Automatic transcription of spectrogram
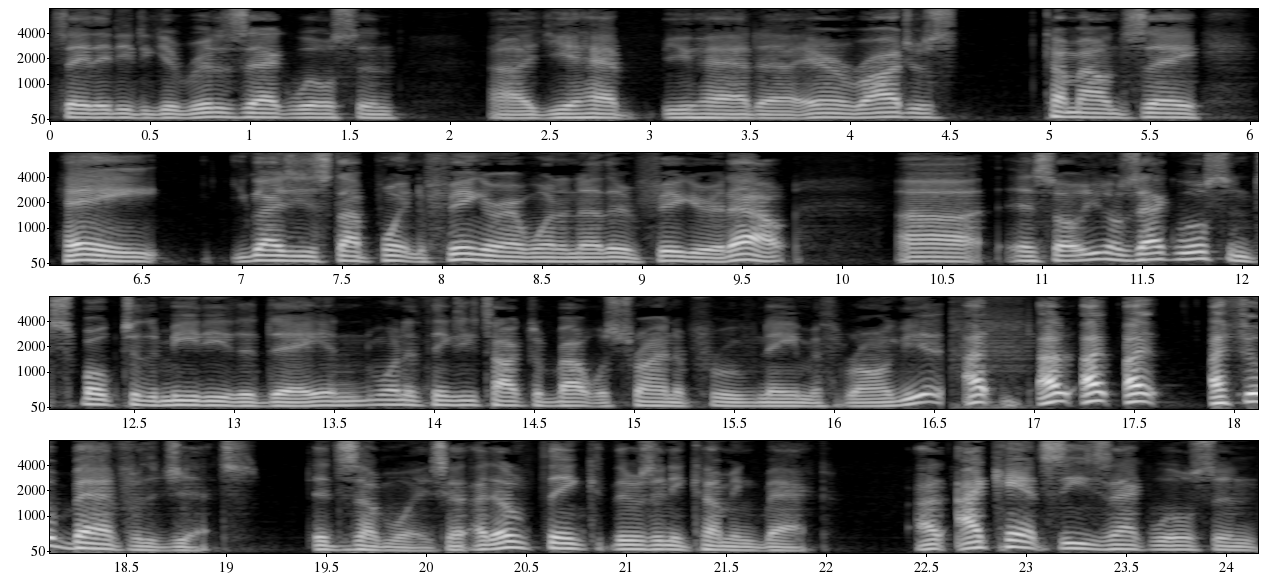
say they need to get rid of Zach Wilson. Uh, you had you had uh, Aaron Rodgers come out and say, "Hey, you guys need to stop pointing the finger at one another and figure it out." Uh, and so, you know, Zach Wilson spoke to the media today, and one of the things he talked about was trying to prove Namath wrong. Yeah, I, I, I, I, I feel bad for the Jets in some ways. I don't think there's any coming back. I, I can't see Zach Wilson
